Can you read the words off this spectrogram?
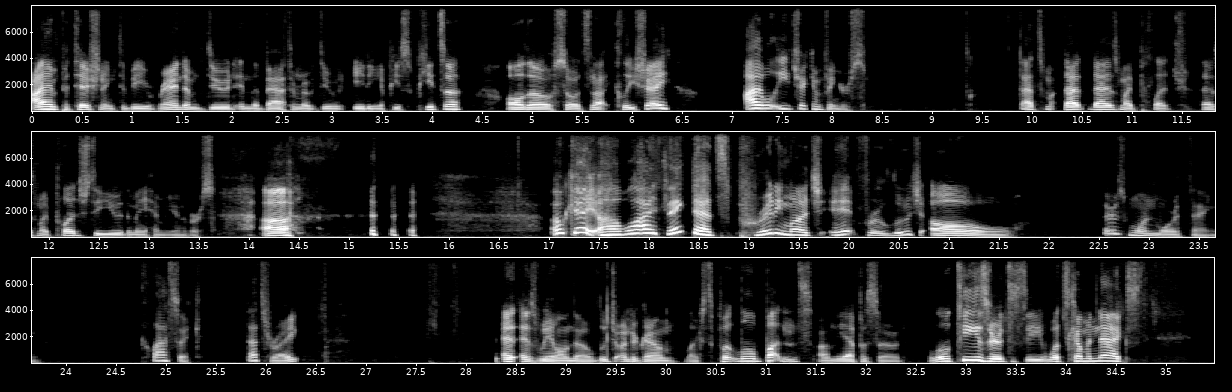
I am petitioning to be random dude in the bathroom of dude eating a piece of pizza. Although, so it's not cliche, I will eat chicken fingers. That's my, that that is my pledge. That is my pledge to you, the Mayhem Universe. Uh, okay. Uh, well, I think that's pretty much it for Lucha. Oh, there's one more thing. Classic. That's right. As we all know, Lucha Underground likes to put little buttons on the episode, a little teaser to see what's coming next.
